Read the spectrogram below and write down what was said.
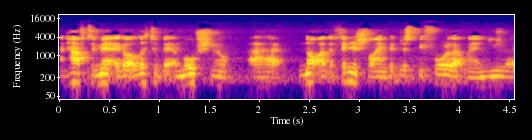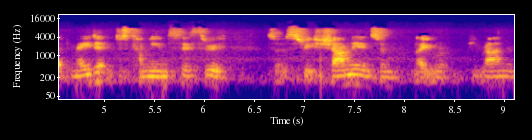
and have to admit, I got a little bit emotional, uh, not at the finish line, but just before that when I knew I'd made it, just coming into through sort of the streets of Chamonix and some like random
